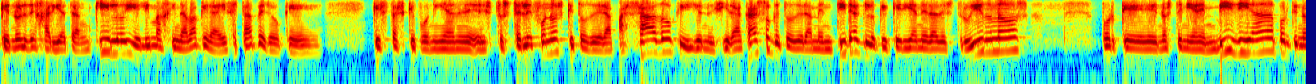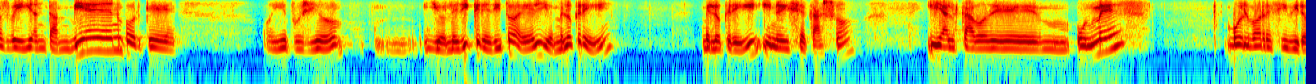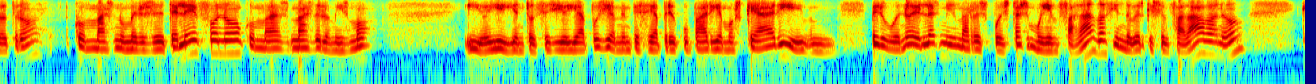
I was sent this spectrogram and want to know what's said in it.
que no le dejaría tranquilo y él imaginaba que era esta, pero que, que estas que ponían estos teléfonos, que todo era pasado, que yo no hiciera caso, que todo era mentira, que lo que querían era destruirnos porque nos tenían envidia, porque nos veían tan bien, porque, oye, pues yo, yo le di crédito a él, yo me lo creí, me lo creí y no hice caso. Y al cabo de mm, un mes vuelvo a recibir otro, con más números de teléfono, con más, más de lo mismo. Y oye, y entonces yo ya pues ya me empecé a preocupar y a mosquear y mm, pero bueno, él las mismas respuestas, muy enfadado, haciendo ver que se enfadaba, ¿no?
